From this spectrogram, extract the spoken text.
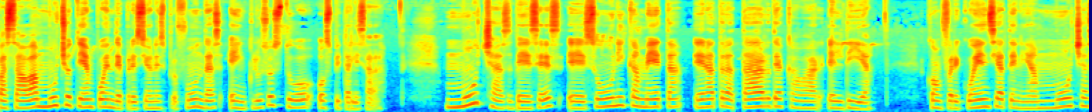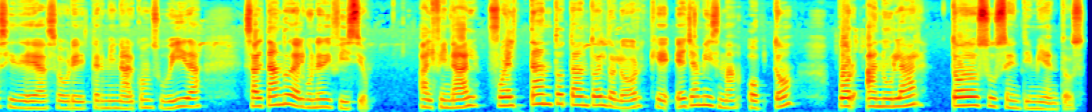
Pasaba mucho tiempo en depresiones profundas e incluso estuvo hospitalizada. Muchas veces eh, su única meta era tratar de acabar el día. Con frecuencia tenía muchas ideas sobre terminar con su vida saltando de algún edificio. Al final fue el tanto, tanto el dolor que ella misma optó por anular todos sus sentimientos,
